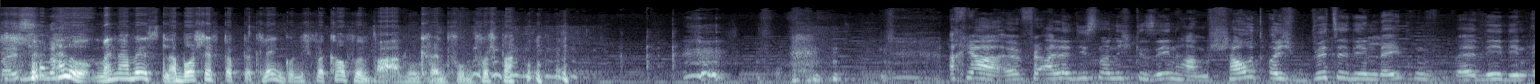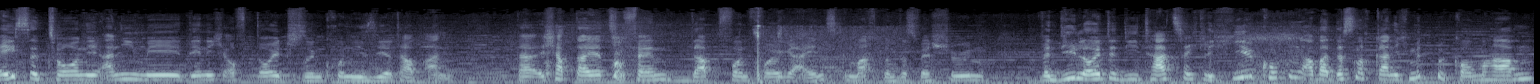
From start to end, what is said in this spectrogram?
Weißt du noch? Hallo, mein Name ist Laborchef Dr. Klenk und ich verkaufe Wadenkrämpfe und Ach ja, äh, für alle, die es noch nicht gesehen haben, schaut euch bitte den Layton, äh, nee, den Ace Attorney Anime, den ich auf Deutsch synchronisiert habe, an. Da, ich habe da jetzt einen Fan-Dub von Folge 1 gemacht und das wäre schön, wenn die Leute, die tatsächlich hier gucken, aber das noch gar nicht mitbekommen haben,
